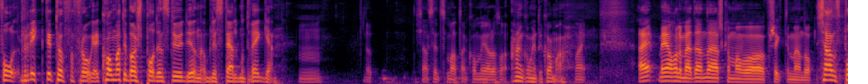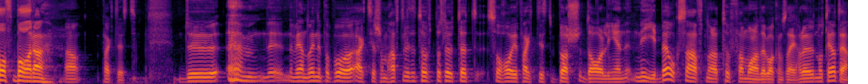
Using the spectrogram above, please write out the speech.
få riktigt tuffa frågor, komma till Börspodden-studion och bli ställd mot väggen. känns inte som att han kommer göra så. Han kommer inte komma. Nej. Nej, men jag håller med. Den där ska man vara försiktig med ändå. Chanspost bara. Ja, faktiskt. Du, när vi ändå är inne på, på aktier som haft det lite tufft på slutet så har ju faktiskt börsdarlingen Nibe också haft några tuffa månader bakom sig. Har du noterat det?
